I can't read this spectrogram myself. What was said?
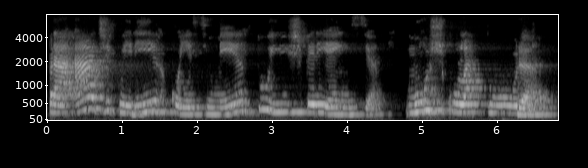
para adquirir conhecimento e experiência, musculatura.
